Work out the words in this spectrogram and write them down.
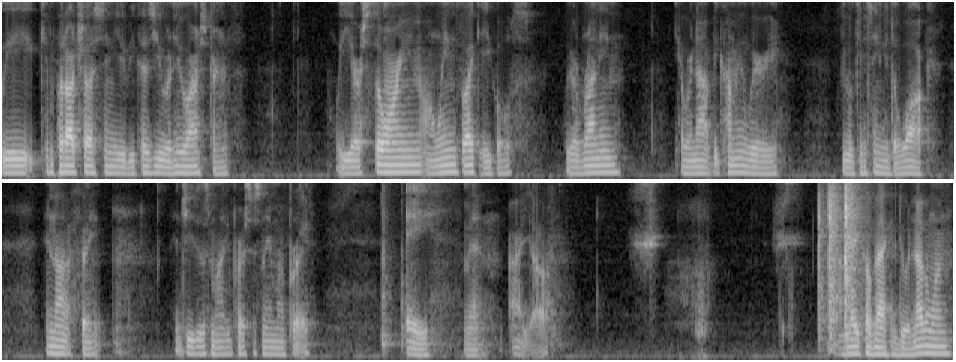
we can put our trust in you because you renew our strength. We are soaring on wings like eagles. We are running and we're not becoming weary. We will continue to walk and not faint. In Jesus' mighty precious name I pray. Amen. All right, y'all. I may come back and do another one.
